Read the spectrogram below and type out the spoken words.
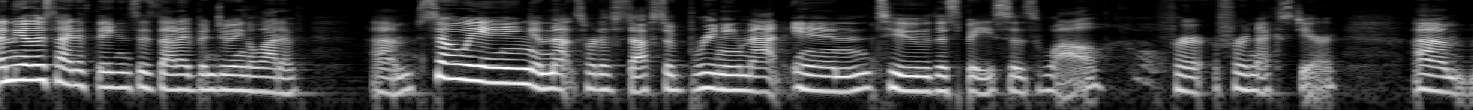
And the other side of things is that I've been doing a lot of um, sewing and that sort of stuff. So bringing that into the space as well for for next year. Um,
